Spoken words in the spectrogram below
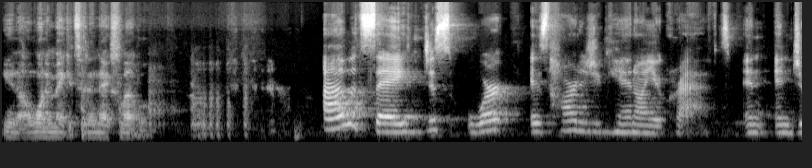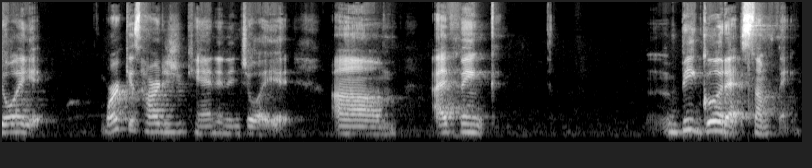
you know, want to make it to the next level? I would say just work as hard as you can on your craft and enjoy it. Work as hard as you can and enjoy it. Um, I think be good at something.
